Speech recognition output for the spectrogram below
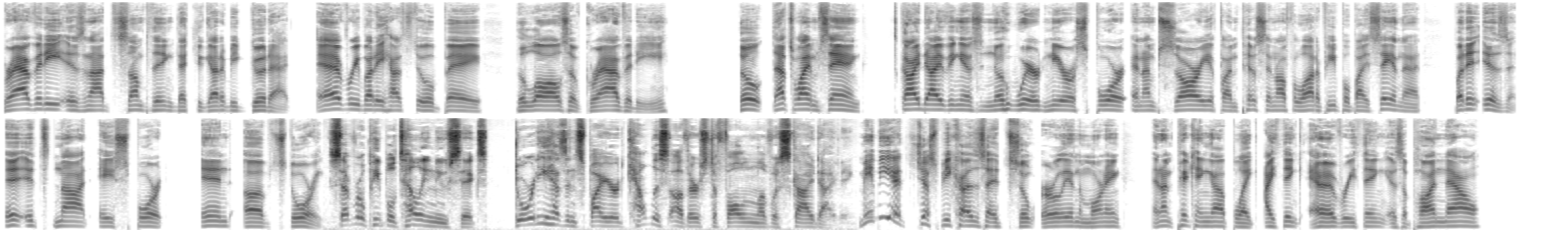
Gravity is not something that you got to be good at. Everybody has to obey the laws of gravity. So that's why I'm saying skydiving is nowhere near a sport. And I'm sorry if I'm pissing off a lot of people by saying that, but it isn't. It, it's not a sport. End of story. Several people telling News 6 Doherty has inspired countless others to fall in love with skydiving. Maybe it's just because it's so early in the morning and I'm picking up like I think everything is a pun now.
